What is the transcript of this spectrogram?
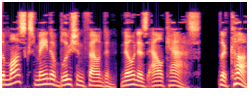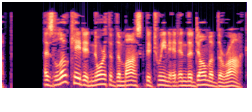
The mosque's main ablution fountain, known as al-Kas the cup, is located north of the mosque between it and the Dome of the Rock.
